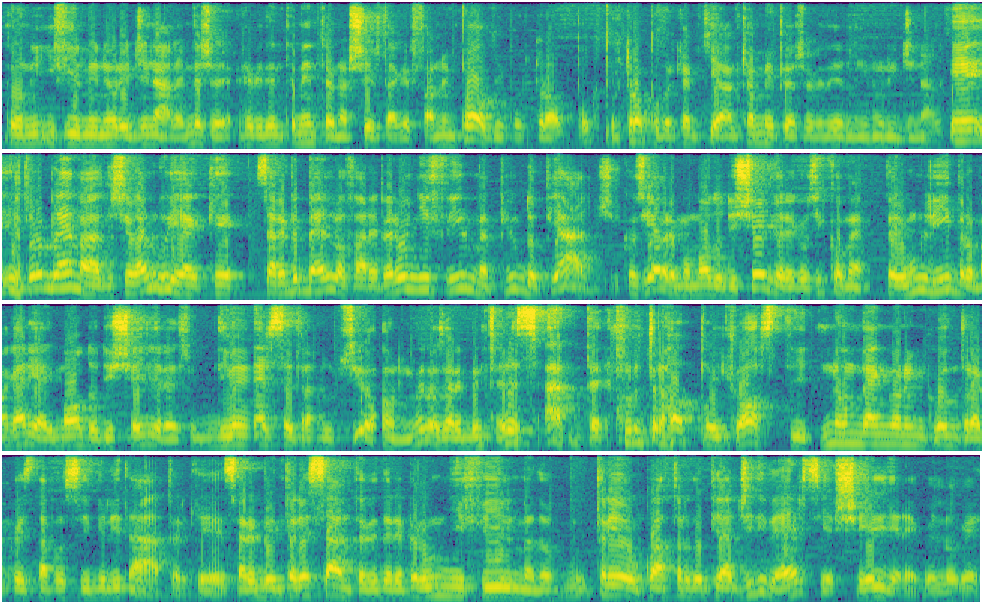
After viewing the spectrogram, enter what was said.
con i film in originale, invece evidentemente è una scelta che fanno in pochi purtroppo, purtroppo perché anche a me piace vederli in originale. E il problema, diceva lui, è che sarebbe bello fare per ogni film più doppiaggi, così avremo modo di scegliere, così come per un libro magari hai modo di scegliere su diverse traduzioni, quello sarebbe interessante. Purtroppo i costi non vengono incontro a questa possibilità, perché sarebbe interessante vedere per ogni film tre o quattro doppiaggi diversi e scegliere quello che,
